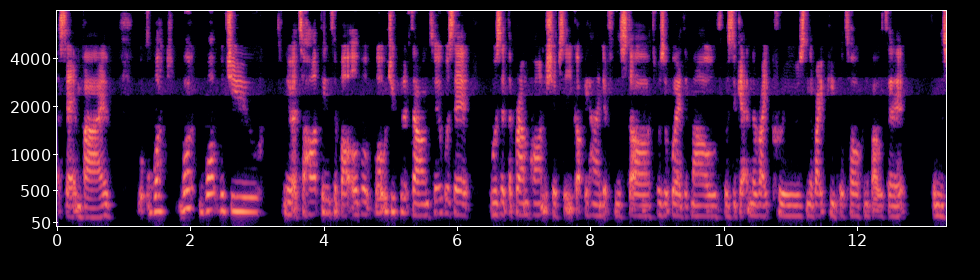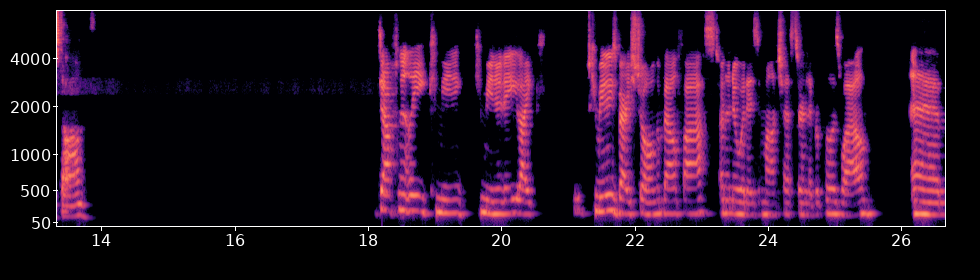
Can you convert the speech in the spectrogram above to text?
a certain vibe. What what what would you you know, it's a hard thing to bottle, but what would you put it down to? Was it was it the brand partnerships that you got behind it from the start? Was it word of mouth? Was it getting the right crews and the right people talking about it from the start? Definitely community community, like community is very strong in Belfast, and I know it is in Manchester and Liverpool as well. Um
